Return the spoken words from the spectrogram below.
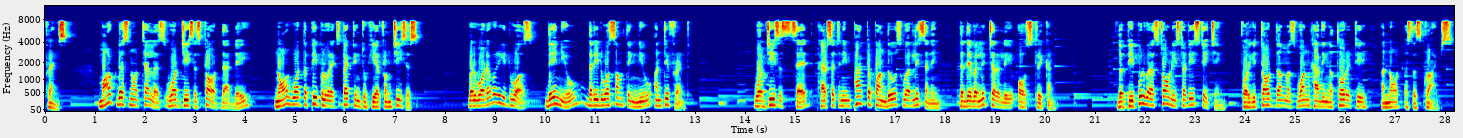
Friends, Mark does not tell us what Jesus taught that day, nor what the people were expecting to hear from Jesus. But whatever it was, they knew that it was something new and different. What Jesus said had such an impact upon those who were listening that they were literally awe stricken. The people were astonished at his teaching, for he taught them as one having authority and not as the scribes.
